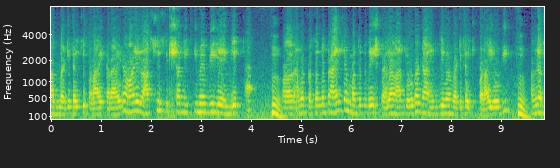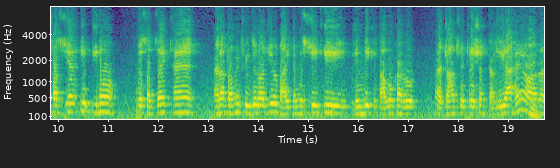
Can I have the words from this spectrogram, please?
अब मेडिकल की पढ़ाई कराएगा हमारी राष्ट्रीय शिक्षा नीति में भी ये इंगित था हम्म। और हमें प्रसन्नता है कि मध्य प्रदेश पहला राज्य होगा जहाँ हिंदी में मेडिकल की पढ़ाई होगी हम्म। हमने फ़र्स्ट ईयर की तीनों जो सब्जेक्ट हैं एनाटॉमी फिजियोलॉजी और बायोकेमिस्ट्री की हिंदी किताबों का ट्रांसलिट्रेशन कर लिया है और अ,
